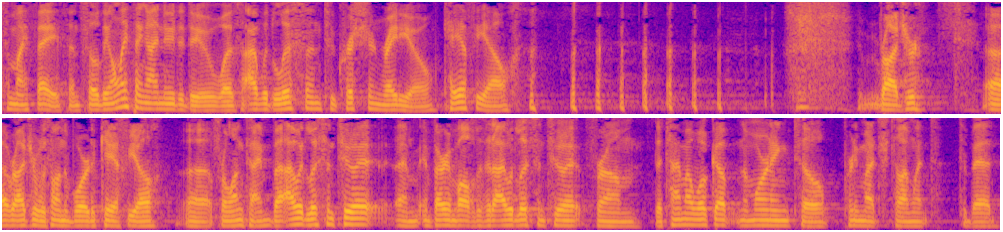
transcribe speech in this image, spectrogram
to my faith. And so the only thing I knew to do was I would listen to Christian radio, KFEL. Roger. Uh, Roger was on the board of KFEL uh, for a long time, but I would listen to it. I'm very involved with it. I would listen to it from the time I woke up in the morning till pretty much till I went to bed.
